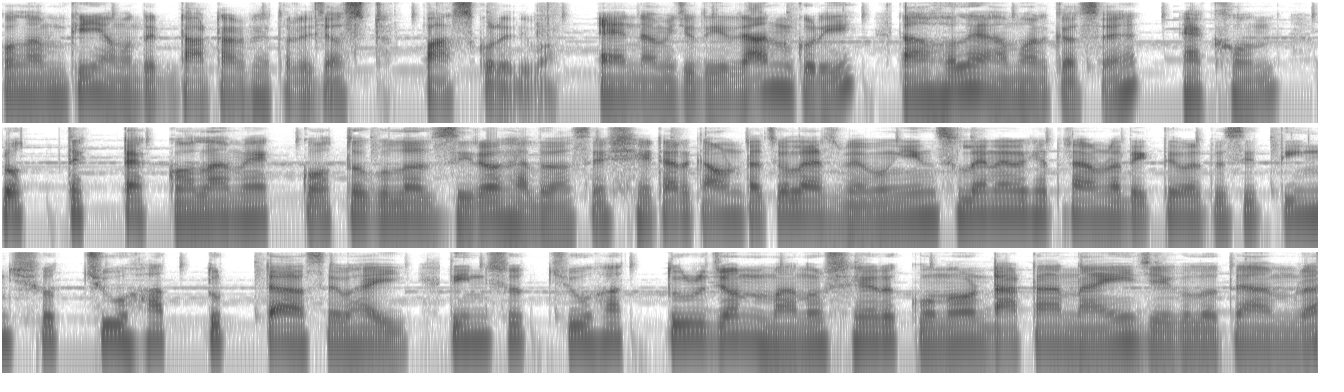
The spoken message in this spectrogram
কলামকেই আমাদের ডাটার ভেতরে জাস্ট পাস করে দিব। অ্যান্ড আমি যদি রান করি, তাহলে আমার কাছে এখন প্রত্যেকটা কলামে কতগুলো জিরো ভ্যালু আছে সেটার কাউন্টটা চলে আসবে এবং ইনসুলিনের ক্ষেত্রে আমরা দেখতে পারতেছি তিনশো চুহাত্তরটা আছে ভাই। তিনশো চুহাত্তর জন মানুষের কোনো ডাটা নাই যেগুলোতে আমরা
